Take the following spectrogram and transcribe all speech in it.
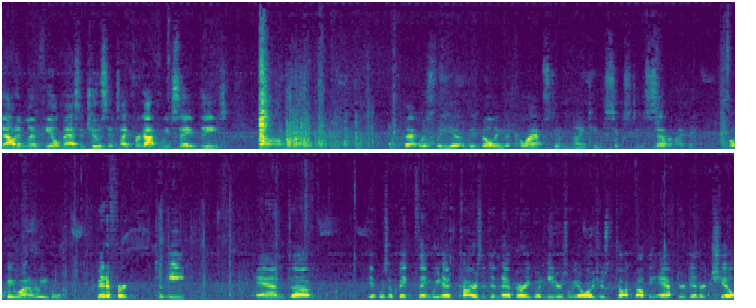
down in Lynnfield, Massachusetts. I'd forgotten we'd saved these. Um, was the uh, the building that collapsed in 1967, I think. Okay, why don't we Biddeford to eat, and. Uh, it was a big thing. We had cars that didn't have very good heaters. We always used to talk about the after dinner chill.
